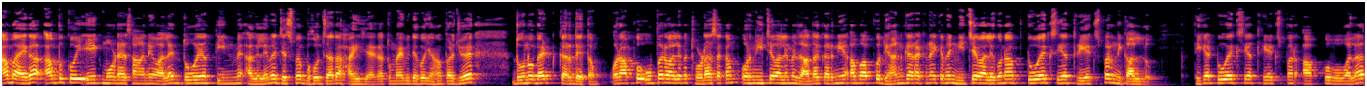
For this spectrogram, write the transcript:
अब आएगा, अब कोई एक मोड ऐसा आने वाला है, दो या तीन में अगले में, जिसमें बहुत ज़्यादा हाई जाएगा। तो मैं भी देखो, यहाँ पर जो है, दोनों बैट कर देता हूँ। और आपको ऊपर वाले में थोड़ा सा कम और नीचे वाले में ज़्यादा करनी है। अब आपको ध्यान क्या रखना है कि भाई नीचे वाले को ना आप टू एक्स या थ्री एक्स पर निकाल लो। ठीक है? टू एक्स या थ्री एक्स पर आपको वो वाला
